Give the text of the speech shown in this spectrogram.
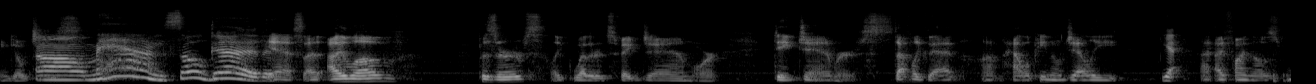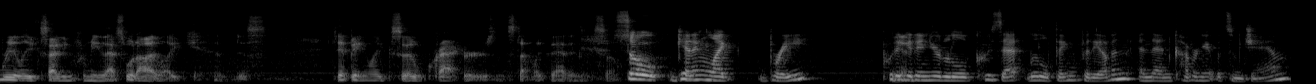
and goat cheese. oh man, so good. Yes, I, I love preserves, like whether it's fig jam or date jam or stuff like that. Um, jalapeno jelly. Yeah. I, I find those really exciting for me. That's what I like. And just dipping like so crackers and stuff like that in. So So getting like brie, putting Yeah. it in your little cuisette little thing for the oven, and then covering it with some jam.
